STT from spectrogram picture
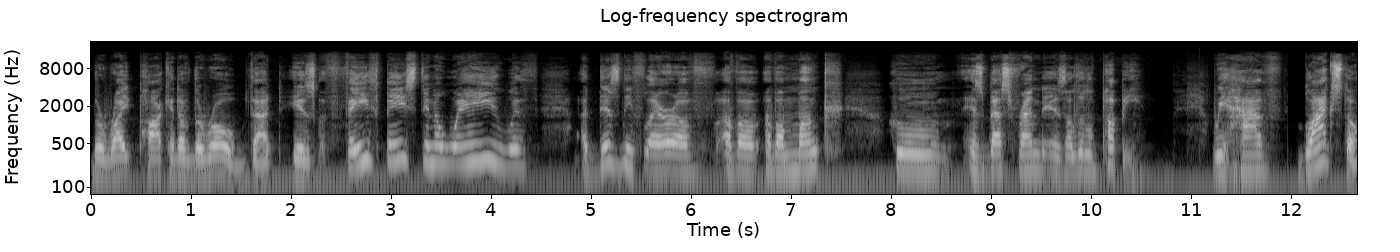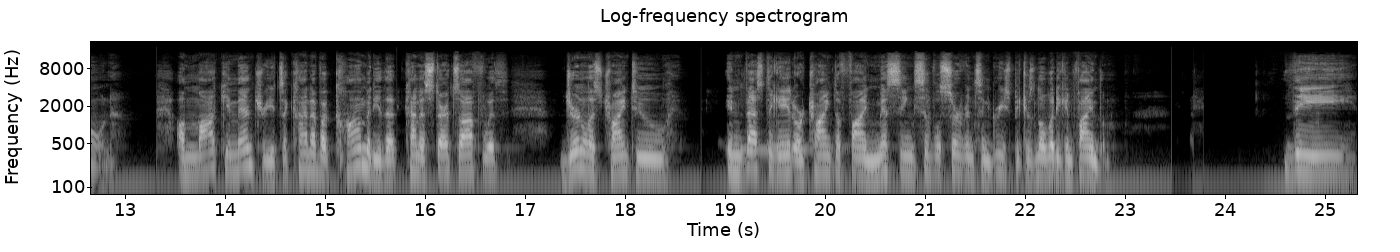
The Right Pocket of the Robe, that is faith based in a way with a Disney flair of, of, a, of a monk who his best friend is a little puppy. We have Blackstone, a mockumentary. It's a kind of a comedy that kind of starts off with journalists trying to investigate or trying to find missing civil servants in Greece because nobody can find them. The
